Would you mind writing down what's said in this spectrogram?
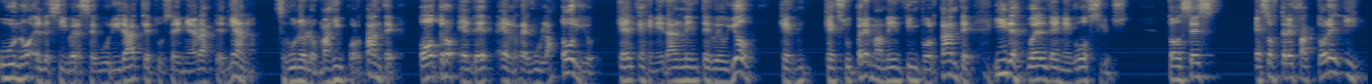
Uno, el de ciberseguridad que tú señalaste, Diana, es uno de los más importantes. Otro, el de el regulatorio, que es el que generalmente veo yo, que es, que es supremamente importante. Y después el de negocios. Entonces, esos tres factores y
